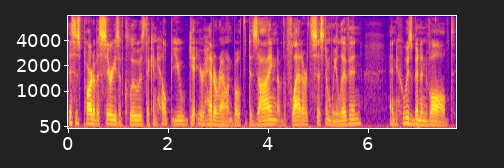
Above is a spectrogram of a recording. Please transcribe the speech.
This is part of a series of clues that can help you get your head around both the design of the flat Earth system we live in and who has been involved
